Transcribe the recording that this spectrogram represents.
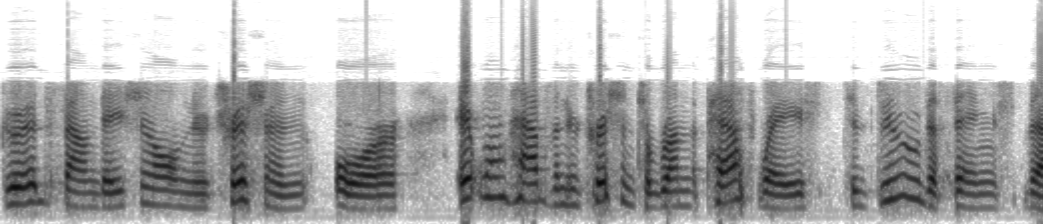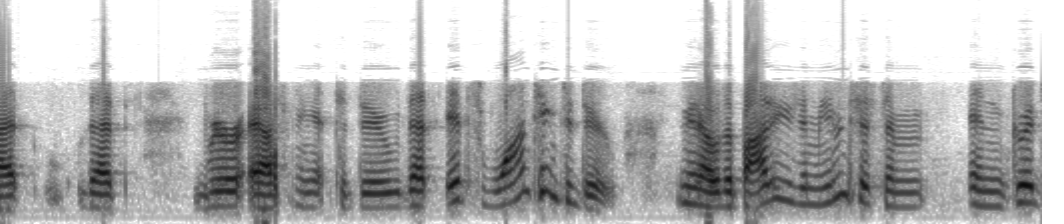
good foundational nutrition or it won't have the nutrition to run the pathways to do the things that that we're asking it to do that it's wanting to do. You know, the body's immune system in good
